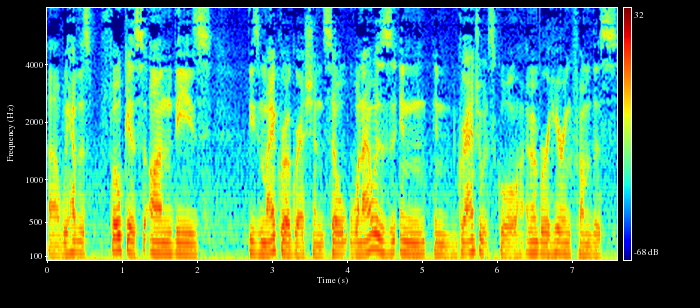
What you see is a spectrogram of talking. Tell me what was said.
Uh, we have this focus on these these microaggressions. So when I was in in graduate school, I remember hearing from this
